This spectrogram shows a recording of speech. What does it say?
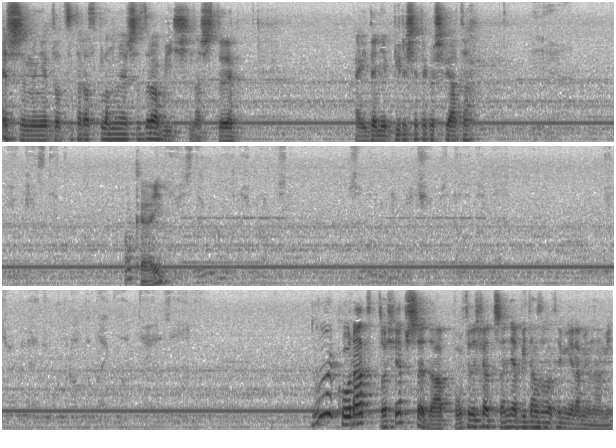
Cieszy mnie to, co teraz planujesz zrobić, nasz ty. Aidenie Piersie tego świata. Okej. Huh? No akurat to się przyda. Punkty doświadczenia witam z złotymi ramionami.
